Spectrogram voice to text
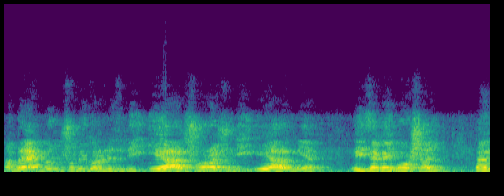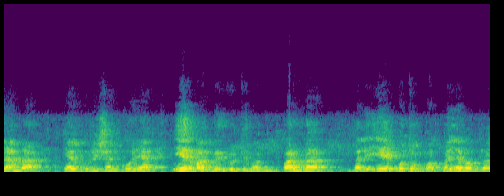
আমরা এক নং সমীকরণে যদি এ আর সরাসরি এ আর নিয়ে এই জায়গায় বসাই তাহলে আমরা ক্যালকুলেশন করে এর মান বের করতে পারব। পারব না? তাহলে এ প্রথম পদ পাইলাম আমরা।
